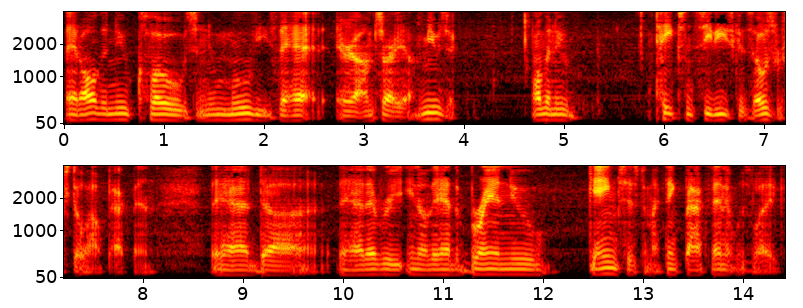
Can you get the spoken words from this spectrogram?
They had all the new clothes and new movies. They had, or I'm sorry, uh, music, all the new tapes and CDs because those were still out back then. They had uh, they had every you know they had the brand new game system. I think back then it was like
